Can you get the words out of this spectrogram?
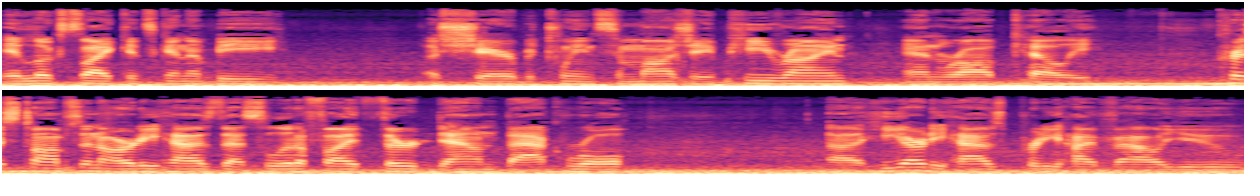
It looks like it's going to be a share between Samaje Perine and Rob Kelley. Chris Thompson already has that solidified third down back roll. Uh, he already has pretty high value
